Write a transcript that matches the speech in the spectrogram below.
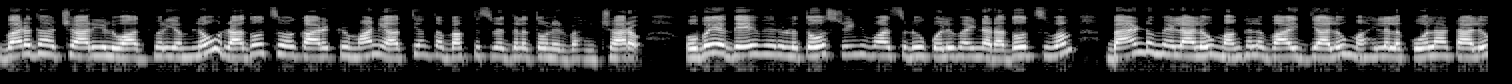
వరదాచార్యులు ఆధ్వర్యంలో రథోత్సవ కార్యక్రమాన్ని అత్యంత భక్తి శ్రద్ధలతో నిర్వహించారు. ఉభయ దేవేరులతో శ్రీనివాసుడు కొలువైన రథోత్సవం బ్యాండు మేళాలు మంగళ వాయిద్యాలు మహిళల కోలాటాలు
